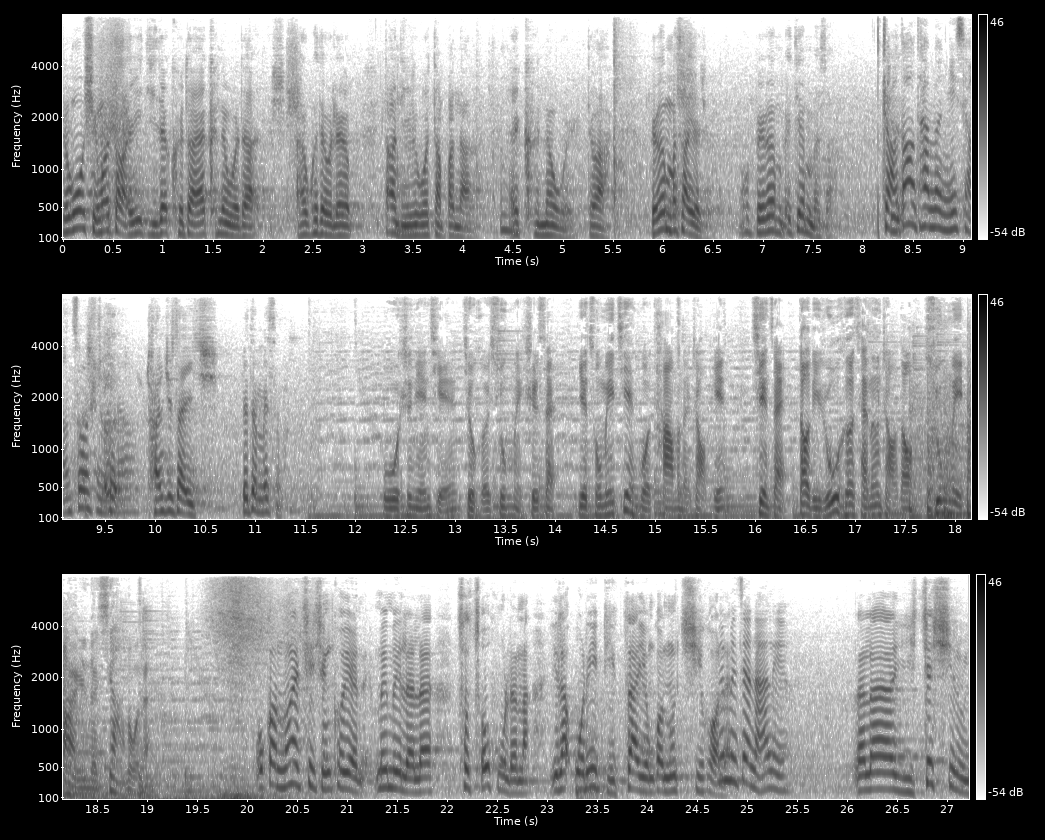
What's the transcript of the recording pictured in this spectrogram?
如果我寻不到，伊现在看到，还可能会得，还会得会来打电话打拨㑚个，还可能会，对伐？别个没啥要求，我别个一点没啥。找到他们，你想做什么呢？团聚在一起，别的没什么。五十年前就和兄妹失散，也从没见过他们的照片。现在到底如何才能找到兄妹二人的下落呢？我讲侬还去辛苦呀，妹妹辣辣出车祸了呢，伊拉屋里地址也用光侬签好了。妹妹在哪里？辣辣宜吉西路，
